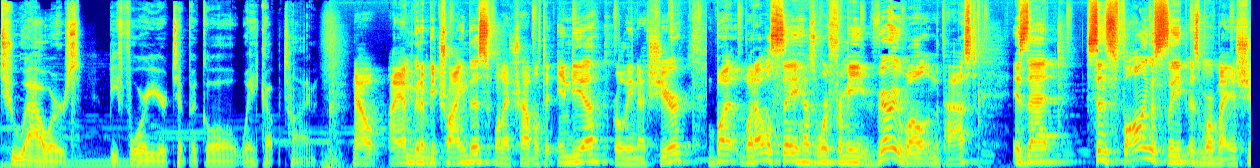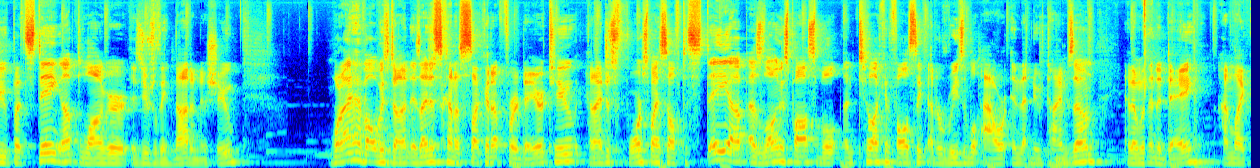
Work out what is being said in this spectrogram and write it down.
two hours before your typical wake up time. Now, I am gonna be trying this when I travel to India early next year, but what I will say has worked for me very well in the past is that since falling asleep is more of my issue, but staying up longer is usually not an issue, what I have always done is I just kind of suck it up for a day or two and I just force myself to stay up as long as possible until I can fall asleep at a reasonable hour in that new time zone. And then within a day, I'm like,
